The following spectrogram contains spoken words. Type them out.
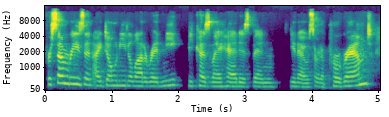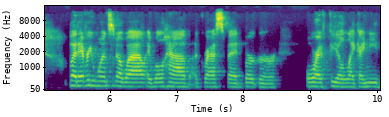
for some reason I don't eat a lot of red meat because my head has been, you know, sort of programmed. But every once in a while I will have a grass-fed burger or I feel like I need,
